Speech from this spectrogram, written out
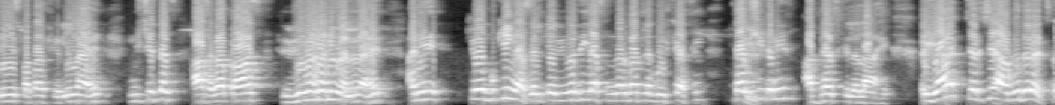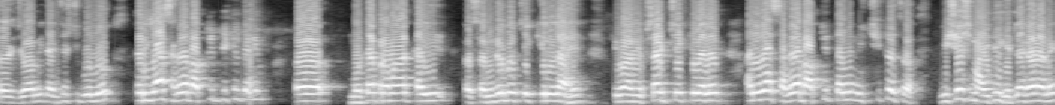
ते स्वतः फिरलेले आहेत. निश्चितच हा सगळा प्रवास विमानाने झालेला आहे. आणि किंवा बुकिंग असेल किंवा विविध या संदर्भातल्या गोष्टी असतील त्याविषयी त्यांनी अभ्यास केलेला आहे. या चर्चे अगोदरच जेव्हा मी त्यांच्याशी बोललो तर या सगळ्या बाबतीत देखील त्यांनी मोठ्या प्रमाणात काही संदर्भ चेक केलेले आहेत किंवा वेबसाईट चेक केलेल्या आहेत. आणि या सगळ्या बाबतीत त्यांनी निश्चितच विशेष माहिती घेतल्या कारणाने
